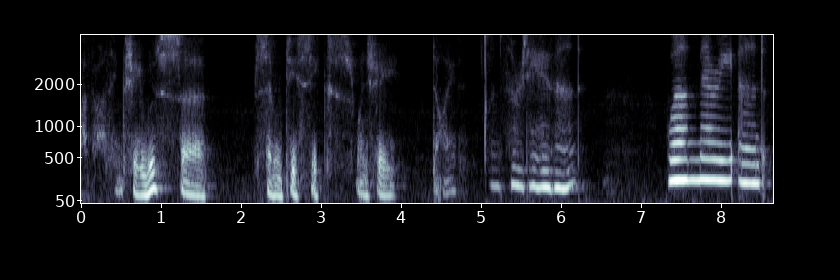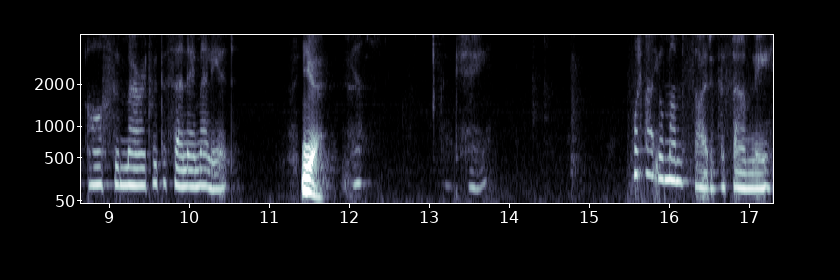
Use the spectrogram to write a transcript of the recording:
I, I think she was uh, 76 when she died. I'm sorry to hear that. Were Mary and Arthur married with the surname Elliot? Yeah, Yes. Okay. What about your mum's side of the family?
